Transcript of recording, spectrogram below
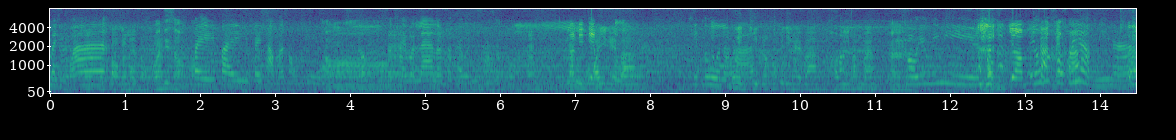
หมายถึงว่าต่อกันเลยสองวันที่สอง ไปไปไปสามวันสองคืนอ๋อ แล้วเซอร์ไพรส์วันแรกแล้วเซอร์ไพรส์วันที่สอง ตอนนี้เตรียมว่ายังไงตัวบ้างพี่ตูนนะเขาเห็นคะคลิปแล้วเขาเป็นยังไงบ้างเขามีบ้างไหม เออ เขายังไม่มียอมให้จัดไหมเขาก็คะ อยากมีนะเอ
